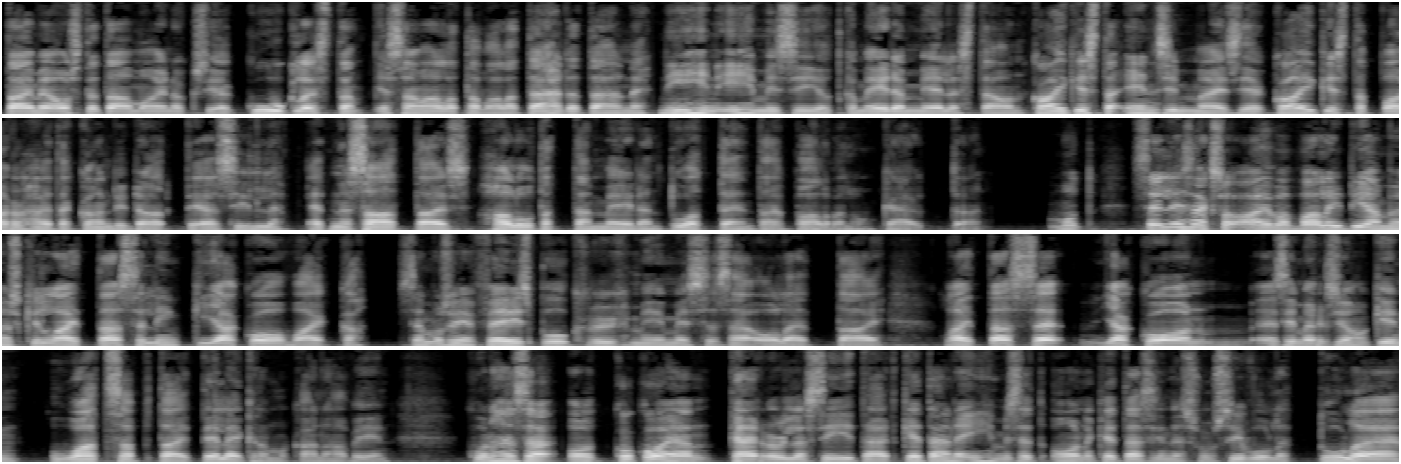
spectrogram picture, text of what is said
Tai me ostetaan mainoksia Googlesta ja samalla tavalla tähdätään ne niihin ihmisiin, jotka meidän mielestä on kaikista ensimmäisiä, kaikista parhaita kandidaatteja sille, että ne saattaisi haluta tämän meidän tuotteen tai palvelun käyttöön. Mutta sen lisäksi on aivan validia myöskin laittaa se linkki jakoon vaikka semmoisiin Facebook-ryhmiin, missä sä olet, tai laittaa se jakoon esimerkiksi johonkin WhatsApp- tai Telegram-kanaviin. Kunhan sä oot koko ajan kärryillä siitä, että ketä ne ihmiset on, ketä sinne sun sivulle tulee,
